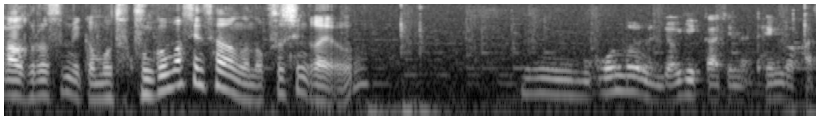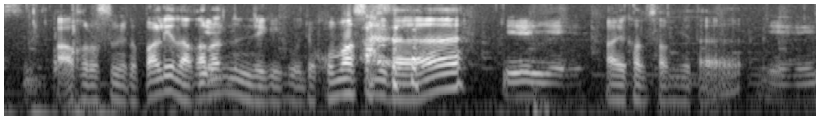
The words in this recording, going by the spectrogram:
아 그렇습니까? 뭐 더 궁금하신 사항은 없으신가요? 음, 오늘은 여기까지는 된 것 같습니다. 아 그렇습니까? 빨리 나가라는 얘기군요. 고맙습니다. 예예 아이 감사합니다. 예.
